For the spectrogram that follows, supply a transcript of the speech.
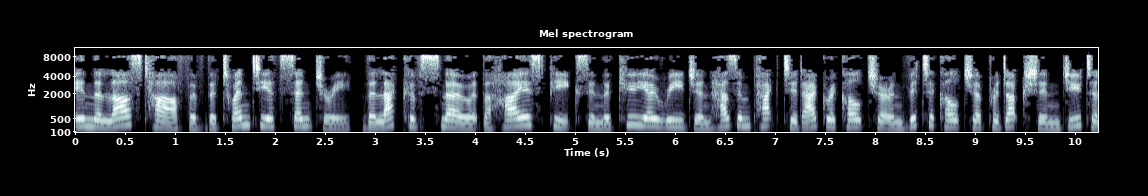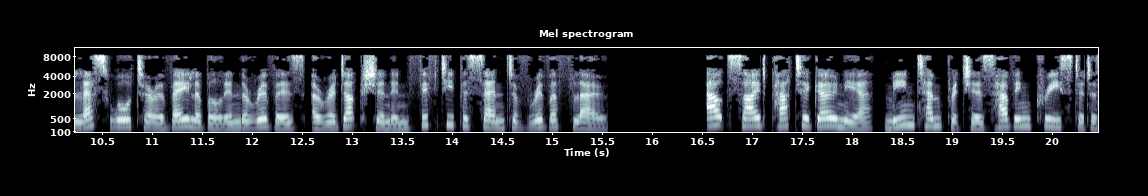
In the last half of the 20th century, the lack of snow at the highest peaks in the Cuyo region has impacted agriculture and viticulture production due to less water available in the rivers a reduction in 50% of river flow. Outside Patagonia, mean temperatures have increased at a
